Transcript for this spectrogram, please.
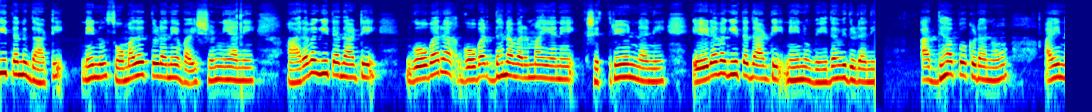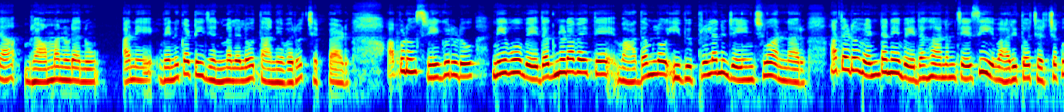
గీతను దాటి నేను సోమదత్తుడనే వైశ్యుణ్ణి అని ఆరవ గీత దాటి గోవర గోవర్ధనవర్మయ్యనే క్షత్రియుణ్ణని ఏడవ గీత దాటి నేను వేదవిధుడని అధ్యాపకుడను అయిన బ్రాహ్మణుడను అనే వెనుకటి జన్మలలో తానెవరో చెప్పాడు. అప్పుడు శ్రీగురుడు నీవు వేదజ్ఞుడవైతే వాదంలో ఈ విప్రులను జయించు అన్నారు. అతడు వెంటనే వేదగానం చేసి వారితో చర్చకు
